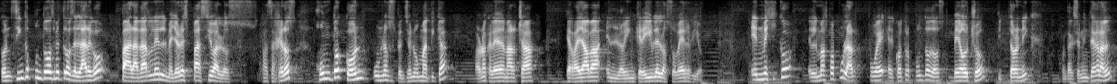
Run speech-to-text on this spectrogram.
con 5.2 metros de largo para darle el mayor espacio a los pasajeros, junto con una suspensión neumática para una calidad de marcha que rayaba en lo increíble, lo soberbio. En México, el más popular fue el 4.2 V8 Tiptronic con tracción integral.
